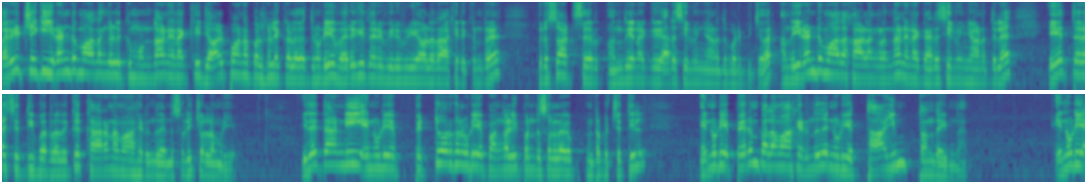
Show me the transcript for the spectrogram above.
பரீட்சைக்கு இரண்டு மாதங்களுக்கு முன்தான் எனக்கு ஜாழ்ப்பாண பல்கலைக்கழகத்தினுடைய வருகை தரு விரிவியாளராக இருக்கின்ற பிரசாத் சார் வந்து எனக்கு அரசியல் விஞ்ஞானத்தை படிப்பிச்சவர். அந்த இரண்டு மாத காலங்களும் தான் எனக்கு அரசியல் விஞ்ஞானத்தில் ஏத்தர சித்தி பெறுறதுக்கு காரணமாக இருந்ததுன்னு சொல்லி சொல்ல முடியும். இதை தாண்டி என்னுடைய பெற்றோர்களுடைய பங்களிப்பு என்று சொல்லுகின்ற பட்சத்தில் என்னுடைய பெரும் பலமாக இருந்தது என்னுடைய தாயும் தந்தையும் தான். என்னுடைய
